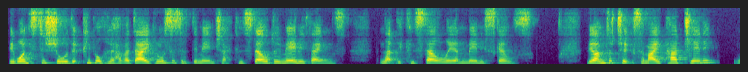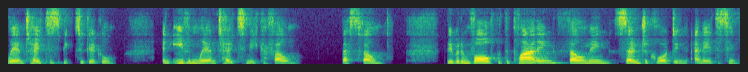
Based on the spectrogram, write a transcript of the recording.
They wanted to show that people who have a diagnosis of dementia can still do many things and that they can still learn many skills. They undertook some iPad training, learned how to speak to Google, and even learned how to make a film. This film. They were involved with the planning, filming, sound recording, and editing.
